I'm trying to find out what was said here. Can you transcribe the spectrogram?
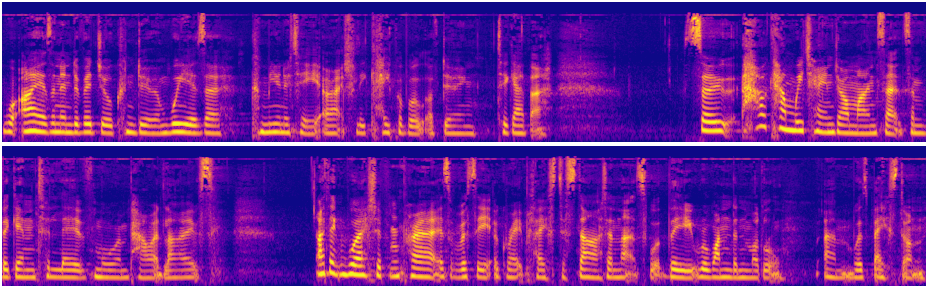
what I as an individual can do and we as a community are actually capable of doing together. So, how can we change our mindsets and begin to live more empowered lives? I think worship and prayer is obviously a great place to start, and that's what the Rwandan model um, was based on.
